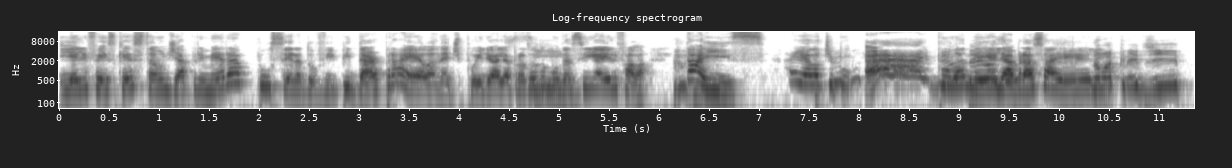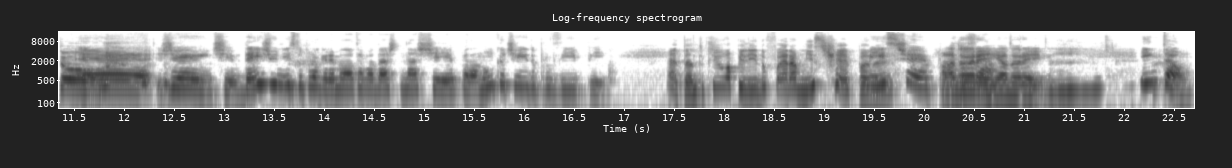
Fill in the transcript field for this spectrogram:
E ele fez questão de a primeira pulseira do VIP dar pra ela, né? Tipo, ele olha pra todo mundo assim, aí ele fala, Thaís. Aí ela, tipo, ai, pula nele, abraça ele. Não acredito! É, gente, desde o início do programa ela tava na xepa, ela nunca tinha ido pro VIP. É, tanto que o apelido foi, era Miss Shepa, né? Miss Xepa. Adorei, exato. adorei. Então,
